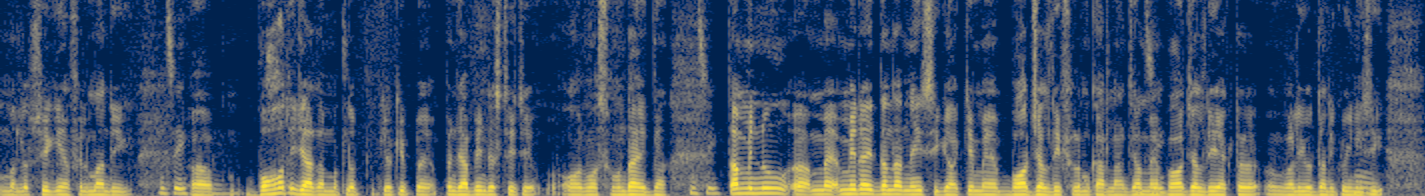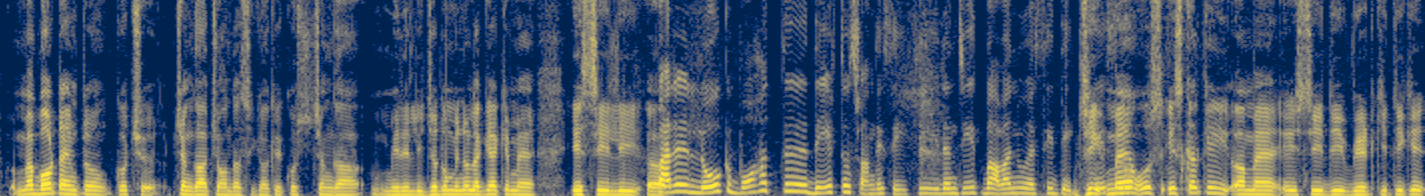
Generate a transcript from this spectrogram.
ਮਤਲਬ ਸੀਗੀਆਂ ਫਿਲਮਾਂ ਦੀ। ਜੀ। ਅ, ਬਹੁਤ ਹੀ ਜ਼ਿਆਦਾ ਮਤਲਬ ਕਿਉਂਕਿ ਪ- ਪੰਜਾਬੀ ਇੰਡਸਟਰੀ 'ਚ ਆਲਮੋਸਟ ਹੁੰਦਾ ਇਦਾਂ ਜੀ। ਤਾਂ ਮੈਨੂੰ ਅ, ਮੈਂ- ਮੇਰਾ ਇਦਾਂ ਦਾ ਨਹੀਂ ਸੀਗਾ ਕਿ ਮੈਂ ਬਹੁਤ ਜਲਦੀ ਫਿਲਮ ਕਰ ਲਾਂ ਜਾਂ ਮੈਂ ਜੀ। ਬਹੁਤ ਜਲਦੀ ਐਕਟਰ ਵਾਲੀ ਉਦਾਂ ਦੀ ਕੋਈ ਨਹੀਂ। ਸੀ। ਮੈਂ ਬਹੁਤ ਟਾਈਮ ਤੋਂ ਕੁਝ ਚੰਗਾ ਚਾਹੁੰਦਾ ਸੀਗਾ ਕਿ ਕੁਝ ਚੰਗਾ ਮੇਰੇ ਲਈ ਜਦੋਂ ਮੈਨੂੰ ਲੱਗਿਆ ਕਿ ਮੈਂ ਇਸ ਚੀਜ਼ ਲਈ ਪਰ ਲੋਕ ਬਹੁਤ ਦੇਰ ਤੋਂ ਚਾਹੁੰਦੇ ਸੀ ਕਿ ਰਣਜੀਤ ਬਾਵਾ ਨੂੰ ਅਸੀਂ ਜੀ ਦੇਖੀਏ ਮੈਂ ਸੋ- ਉਸ ਇਸ ਕਰਕੇ ਮੈਂ ਇਸ ਚੀਜ਼ ਦੀ ਵੇਟ ਕੀਤੀ ਕਿ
